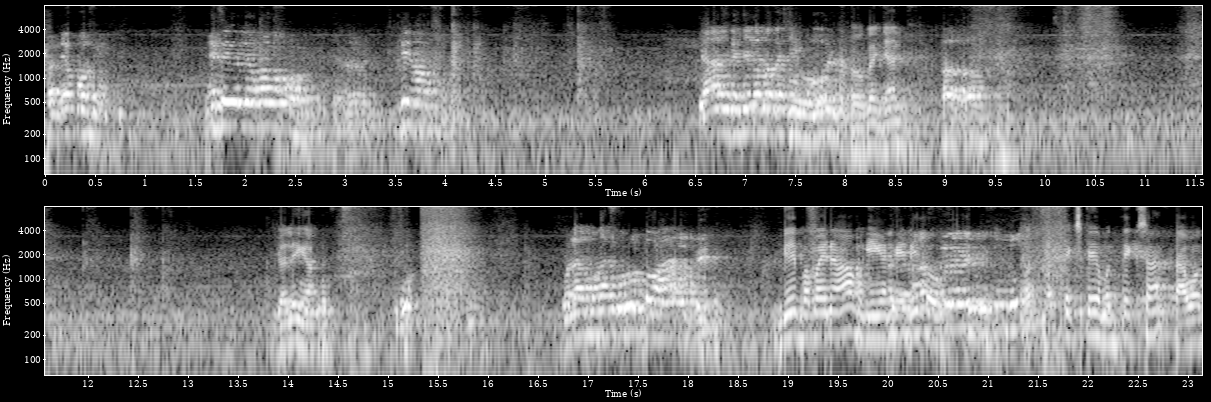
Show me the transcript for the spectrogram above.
Pati ang posing. Yan sa'yo yung hawak ko. Hindi, hawak ko. Yan, ganyan lang mag-assemble. Oh, ganyan. Oo. Galing ah. Wala mga surot to, ha? Okay, babay na ha. Mag-ingat kayo dito. Mag- Mag-text kayo, mag-text ha. Tawag.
